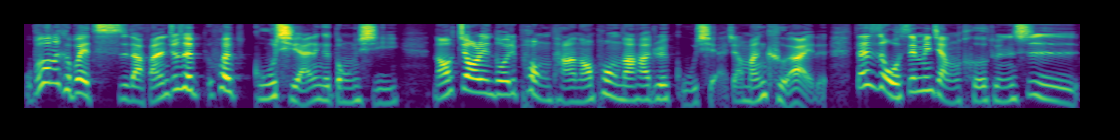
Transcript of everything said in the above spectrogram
我不知道那可不可以吃的，反正就是会鼓起来那个东西，然后教练都会去碰它，然后碰它它就会鼓起来，这样蛮可爱的。但是我身边讲的河豚是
